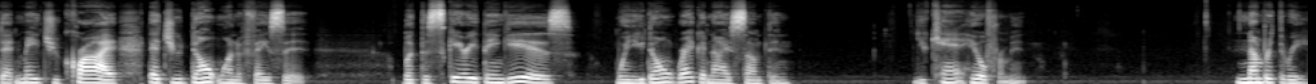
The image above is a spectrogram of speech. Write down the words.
that made you cry, that you don't want to face it. But the scary thing is, when you don't recognize something, you can't heal from it. Number three,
